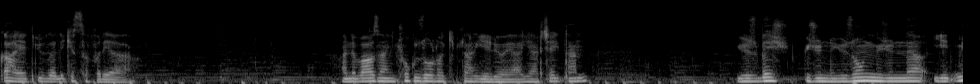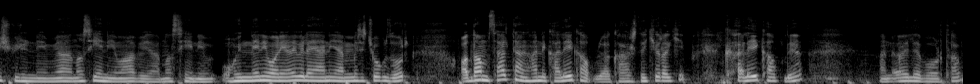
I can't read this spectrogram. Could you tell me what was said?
Gayet güzel 2-0 ya. Hani bazen çok zor rakipler geliyor ya. Gerçekten 105 gücünde, 110 gücünde, 70 gücündeyim ya. Nasıl yeneyim abi ya? Nasıl yeneyim? Oyunun en iyi oynayanı bile yani yenmesi çok zor. Adam zaten hani kaleyi kaplıyor. Karşıdaki rakip kaleyi kaplıyor. Hani öyle bir ortam.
